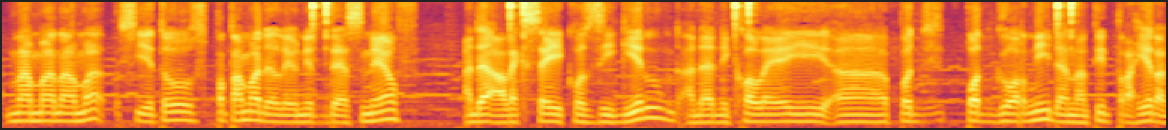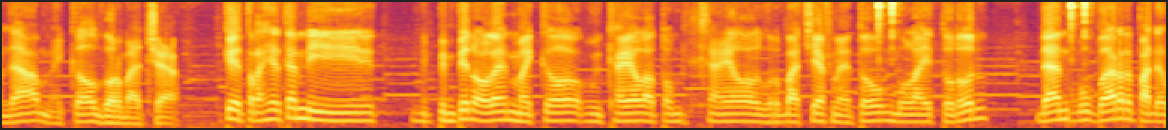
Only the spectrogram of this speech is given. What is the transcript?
nama-nama yaitu pertama ada Leonid Brezhnev, ada Alexei Kozygin, ada Nikolai uh, Podgorny dan nanti terakhir ada Michael Gorbachev. Oke, terakhir kan dipimpin oleh Michael Mikhail atau Mikhail Gorbachev nah itu mulai turun dan bubar pada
